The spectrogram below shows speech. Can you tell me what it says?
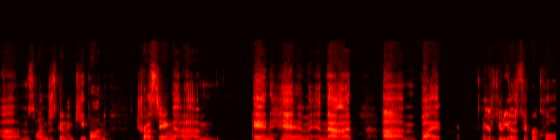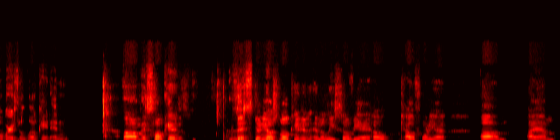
Um, so I'm just going to keep on trusting um, in Him and that. Um, but your studio is super cool. Where's it located? Um, it's located. This studio is located in Aliso Viejo, California. Um, I am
